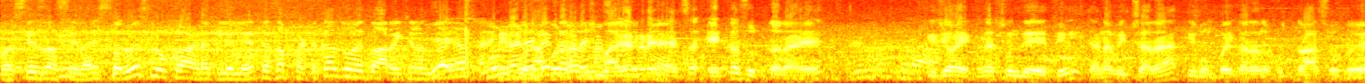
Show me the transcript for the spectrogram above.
बसेस असेल आणि सर्वच लोक अडकलेले आहेत. त्याचा फटका जो आहे तो आरक्षणाचा माझ्याकडे ह्याचं एकच उत्तर आहे की जेव्हा एकनाथ शिंदे येतील त्यांना विचारा की मुंबईकरांना खूप त्रास होतोय.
